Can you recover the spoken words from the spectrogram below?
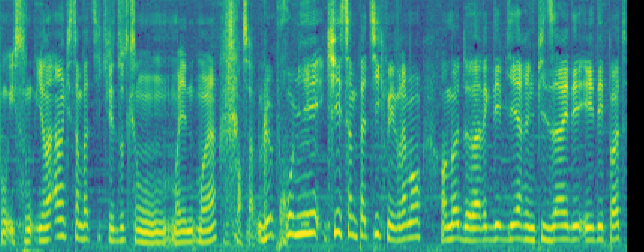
bon, ils sont. Il y en a un qui est sympathique, les autres qui sont moyennes, moyens. Indispensable. Le premier qui est sympathique, mais vraiment en mode euh, avec des bières, une pizza et des, et des potes,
